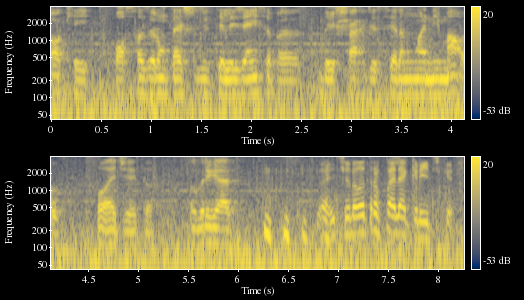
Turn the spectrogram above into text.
Ok, posso fazer um teste de inteligência pra deixar de ser um animal? Pode, Heitor. Obrigado. Aí tirou outra falha crítica.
